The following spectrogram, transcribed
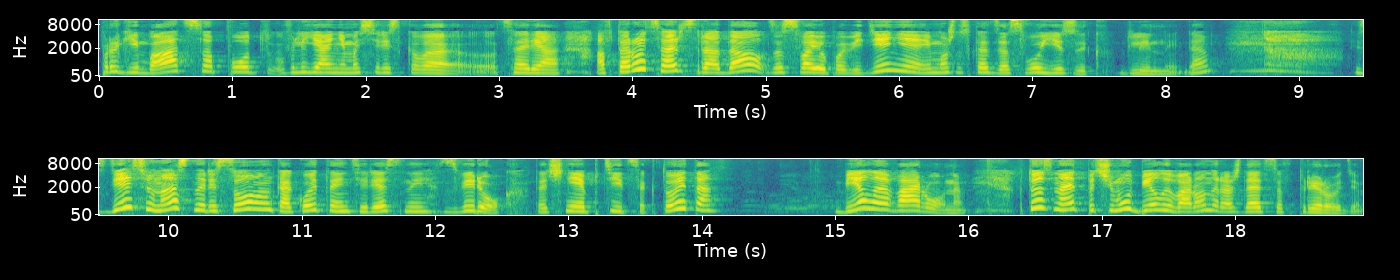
прогибаться под влиянием ассирийского э, царя. А второй царь страдал за свое поведение и, можно сказать, за свой язык длинный, да. Здесь у нас нарисован какой-то интересный зверек, точнее птица. Кто это? Белая ворона. Кто знает, почему белые вороны рождаются в природе?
